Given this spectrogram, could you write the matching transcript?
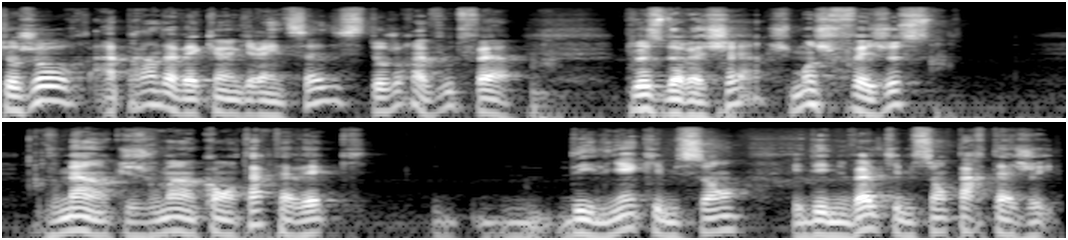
Toujours apprendre avec un grain de sel, c'est toujours à vous de faire plus de recherches. Moi, je fais juste, vous mets je vous mets en contact avec des liens qui me sont, et des nouvelles qui me sont partagées.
